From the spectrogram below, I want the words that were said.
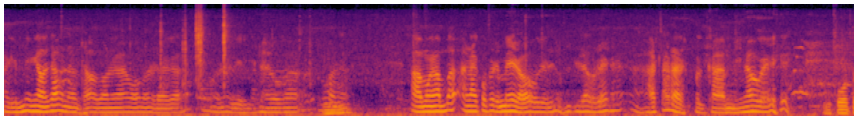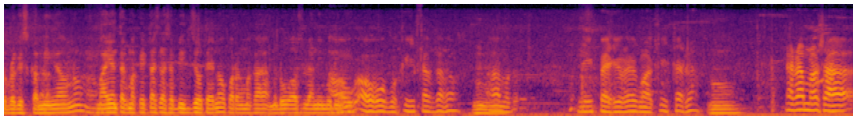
Nagimingaw sa na tawa na wala na wala wala. Ang mga anak ko primero, rin. Ataras pagkamingaw kay. Ang photo bragis kami ngaw no. Mayon tag makita sila sa video tay no, parang maka maduaw sila nimo Ako, din. ako makita sa no. Mm. Ah, mag lipay sila makita lang. Oo. Naramla sa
